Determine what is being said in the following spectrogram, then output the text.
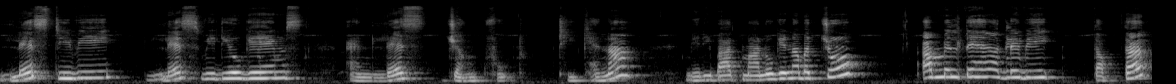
less TV less video games and less junk food ठीक है ना? मेरी बात मानोगे ना बच्चों? अब मिलते हैं अगले वीक तब तक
